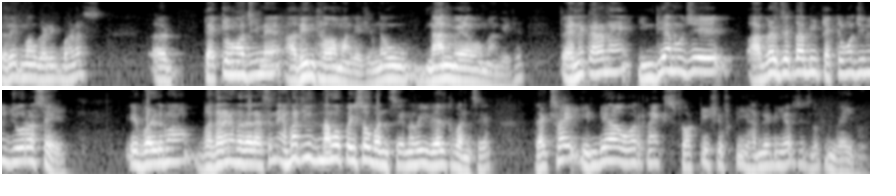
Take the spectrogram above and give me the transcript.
ગરીબમાં ગરીબ માણસ ટેકનોલોજીને આધીન થવા માંગે છે નવું જ્ઞાન મેળવવા માંગે છે. તો એને કારણે ઇન્ડિયાનું જે આગળ જતાં બી ટેકનોલોજીનું જોર હશે એ વર્લ્ડમાં વધારે ને વધારે હશે ને એમાંથી નવો પૈસો બનશે નવી વેલ્થ બનશે. That's why India over next forty fifty hundred years is looking very good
